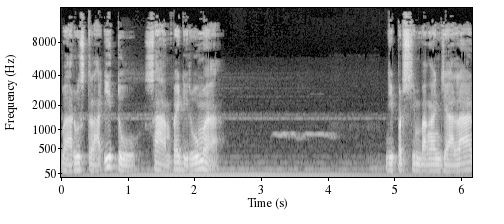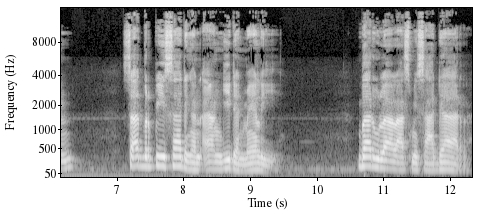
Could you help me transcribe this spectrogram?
Baru setelah itu sampai di rumah. Di persimpangan jalan, saat berpisah dengan Anggi dan Meli, barulah Lasmi sadar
